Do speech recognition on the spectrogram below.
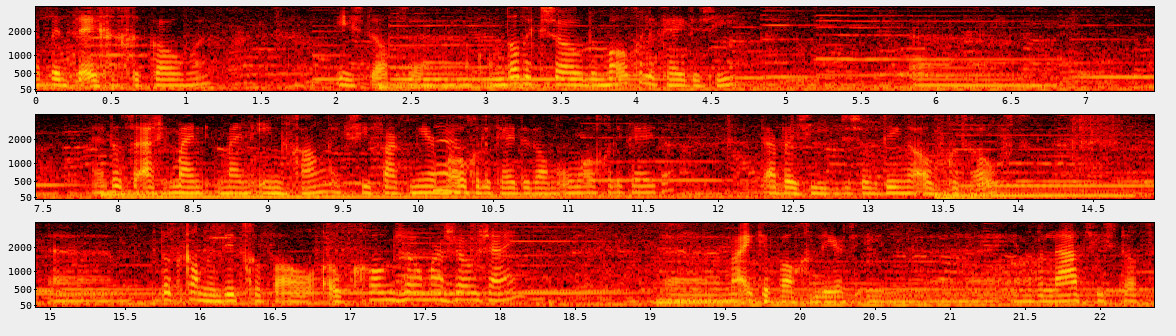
eh, ben tegengekomen, is dat eh, omdat ik zo de mogelijkheden zie. Dat is eigenlijk mijn, mijn ingang. Ik zie vaak meer Ja. mogelijkheden dan onmogelijkheden. Daarbij zie ik dus ook dingen over het hoofd. Eh, dat kan in dit geval ook gewoon zomaar zo zijn. Eh, maar ik heb wel geleerd in, eh, in relaties dat.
